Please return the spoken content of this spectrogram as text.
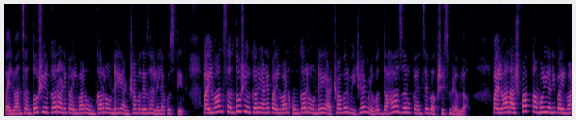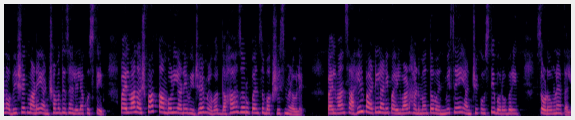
पैलवान संतोष शिरकर आणि पैलवान ओंकार लोंढे यांच्यामध्ये झालेल्या कुस्तीत पैलवान संतोष शिरकर याने पैलवान ओंकार लोंढे याच्यावर विजय मिळवत दहा हजार रुपयांचे बक्षीस मिळवलं. पैलवान अशफाक तांबोळी आणि पैलवान अभिषेक माने यांच्यामध्ये झालेल्या कुस्तीत पैलवान अशफाक तांबोळी याने विजय मिळवत दहा हजार रुपयांचं बक्षीस मिळवले. पैलवान साहिल पाटील आणि पैलवान हनुमंत वनमिसे यांची कुस्ती बरोबरीत सोडवण्यात आली.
